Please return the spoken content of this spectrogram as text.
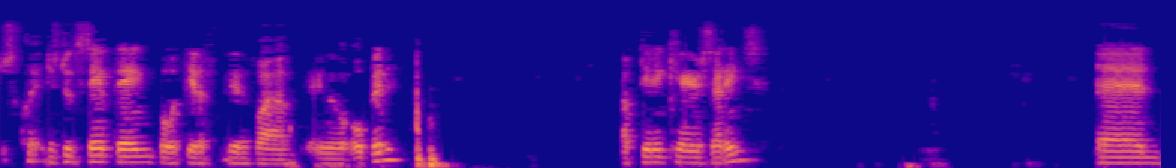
just click, just do the same thing, but with the other, the other file. And we will open, updating carrier settings, and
